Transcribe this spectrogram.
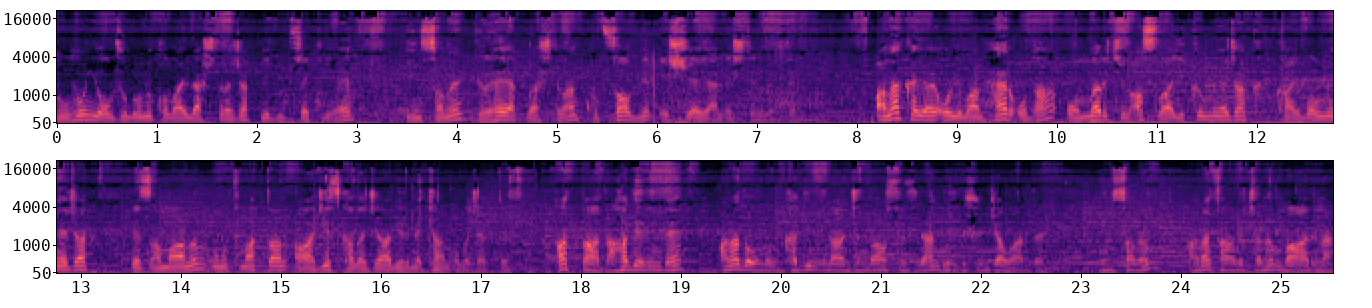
ruhun yolculuğunu kolaylaştıracak bir yüksekliğe, insanı göğe yaklaştıran kutsal bir eşiğe yerleştirilirdi. Ana kayaya oyulan her oda onlar için asla yıkılmayacak, kaybolmayacak ve zamanın unutmaktan aciz kalacağı bir mekan olacaktır. Hatta daha derinde Anadolu'nun kadim inancından sözülen bir düşünce vardı. İnsanın ana tanrıçanın bağrına,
